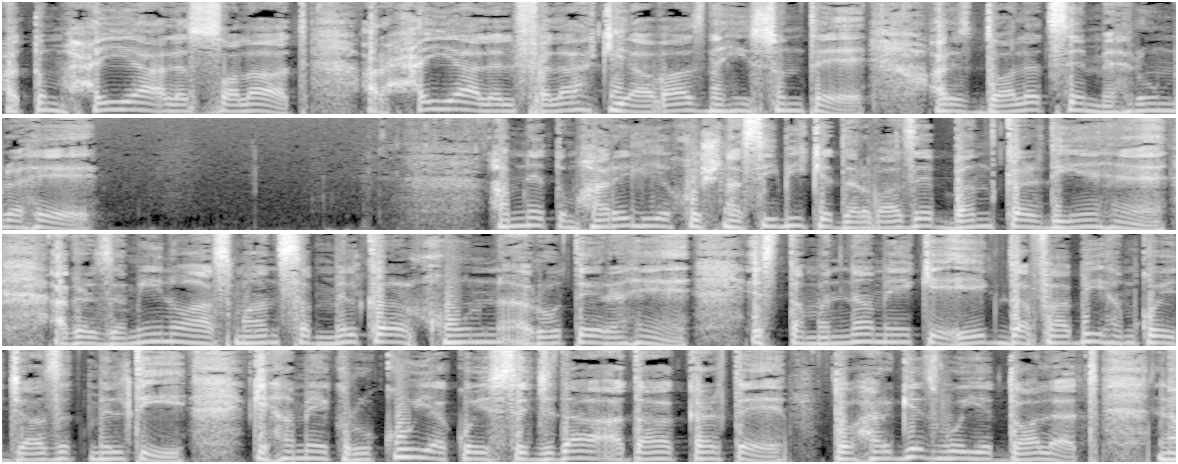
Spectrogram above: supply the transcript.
اور تم حیا الصلاط اور حیا الفلاح کی آواز نہیں سنتے۔ اور اس دولت سے محروم رہے۔ ہم نے تمہارے لیے خوش نصیبی کے دروازے بند کر دیے ہیں۔ اگر زمین و آسمان سب مل کر خون روتے رہیں، اس تمنا میں کہ ایک دفعہ بھی ہم کو اجازت ملتی کہ ہم ایک رکو یا کوئی سجدہ ادا کرتے، تو ہرگز وہ یہ دولت نہ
